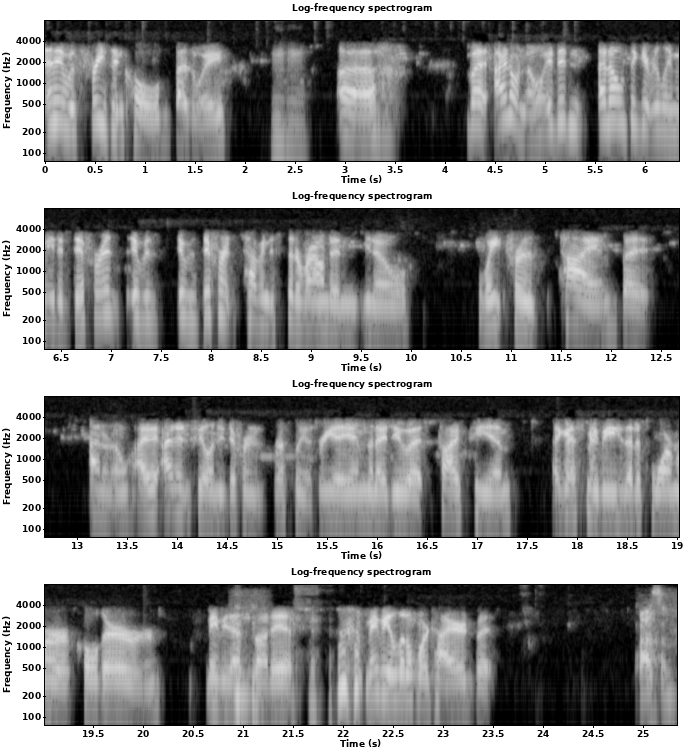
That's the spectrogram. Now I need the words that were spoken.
and it was freezing cold, by the way. Mhm. Uh, but I don't know. It didn't. I don't think it really made a difference. It was it was different having to sit around and you know wait for time. But I don't know. I I didn't feel any different wrestling at 3 a.m. than I do at 5 p.m. I guess maybe that it's warmer or colder, or maybe that's about it. maybe a little more tired, but Awesome.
